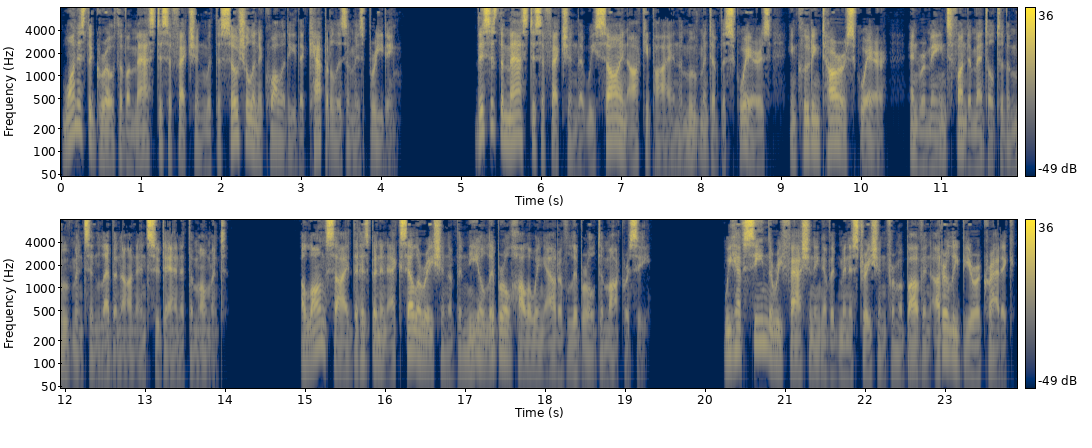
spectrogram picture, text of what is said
One is the growth of a mass disaffection with the social inequality that capitalism is breeding. This is the mass disaffection that we saw in Occupy and the movement of the squares, including Tahrir Square, and remains fundamental to the movements in Lebanon and Sudan at the moment. Alongside that has been an acceleration of the neoliberal hollowing out of liberal democracy. We have seen the refashioning of administration from above in utterly bureaucratic,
